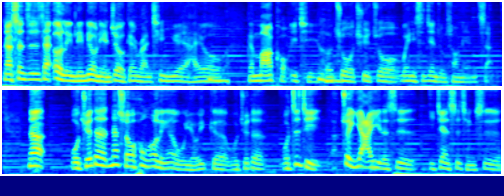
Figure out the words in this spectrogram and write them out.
那甚至是在二零零六年就有跟阮庆月还有跟 Marco 一起合作去做威尼斯建筑双年展。那我觉得那时候 Home 二零二五有一个，我觉得我自己最讶异的是一件事情是。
